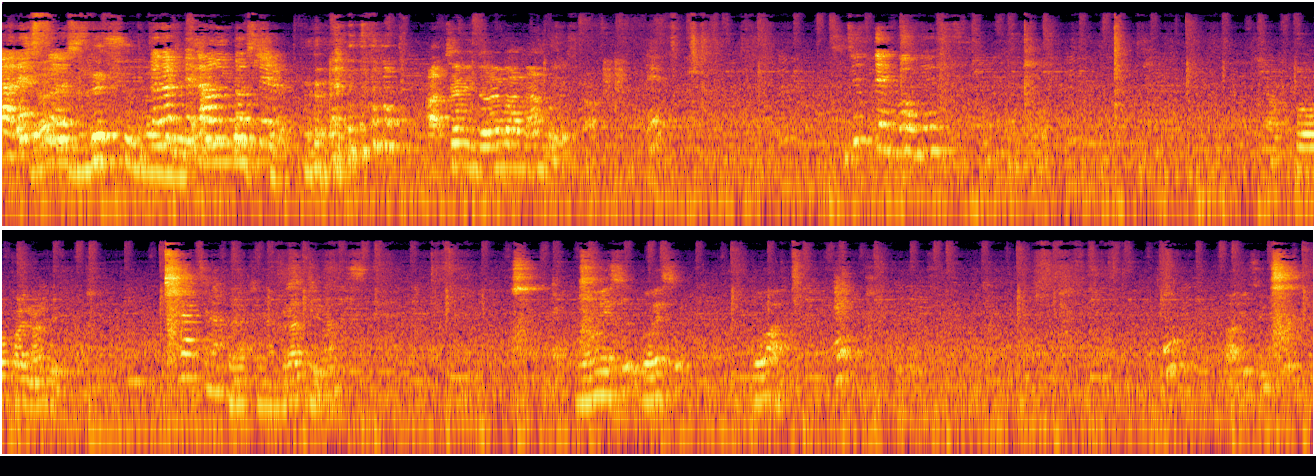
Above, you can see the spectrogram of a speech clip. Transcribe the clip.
あレッスンレッスンじゃなくてラウンドしてる。あちなみにドライバー何度ですかえ？10.5です。シャフトこれ何ですかプラチナ。プラチナプラチナ 4S、5S、5はえ。え。あいいですよ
